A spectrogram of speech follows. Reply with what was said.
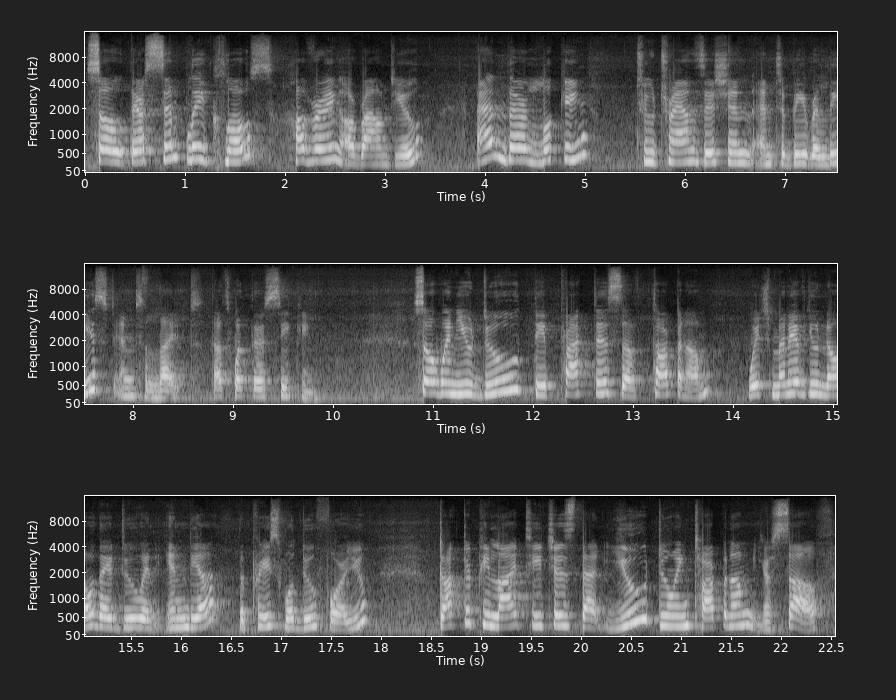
So they're simply close, hovering around you, and they're looking to transition and to be released into light. That's what they're seeking. So when you do the practice of Tarpanam, which many of you know they do in India, the priest will do for you. Dr. Pillai teaches that you doing Tarpanam yourself,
